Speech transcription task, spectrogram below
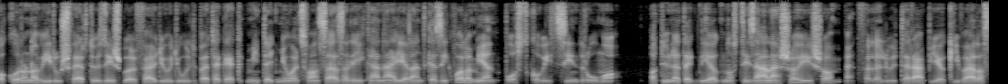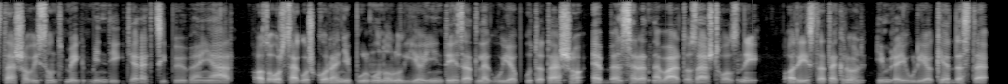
A koronavírus fertőzésből felgyógyult betegek mintegy 80%-ánál jelentkezik valamilyen post-covid szindróma. A tünetek diagnosztizálása és a megfelelő terápia kiválasztása viszont még mindig gyerekcipőben jár. Az Országos Korányi Pulmonológiai Intézet legújabb kutatása ebben szeretne változást hozni. A részletekről Imre Júlia kérdezte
